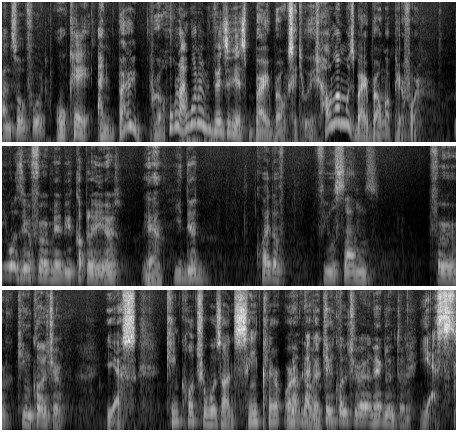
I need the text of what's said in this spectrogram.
and so forth. Okay. And Barry Brown. Hold on. I want to visit this Barry Brown situation. How long was Barry Brown up here for? He was here for maybe a couple of years. Yeah. He did quite a few songs for King Culture. Yes. King Culture was on St. Clair or No, no, Eglinton? King Culture and Eglinton. yes.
